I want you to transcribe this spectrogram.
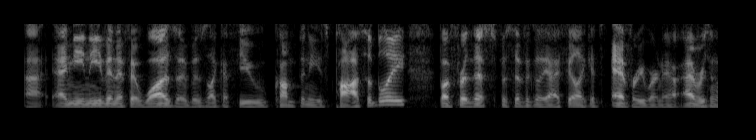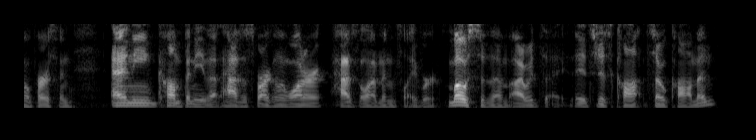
I mean, even if it was, it was like a few companies possibly. But for this specifically, I feel like it's everywhere now. Every single person any company that has a sparkling water has a lemon flavor. Most of them, I would say, it's just co- so common,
